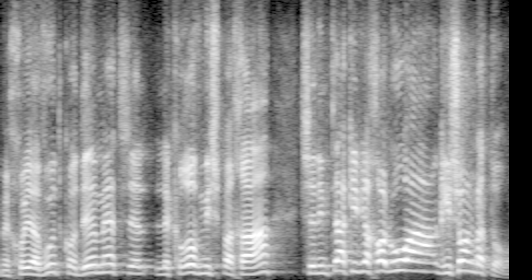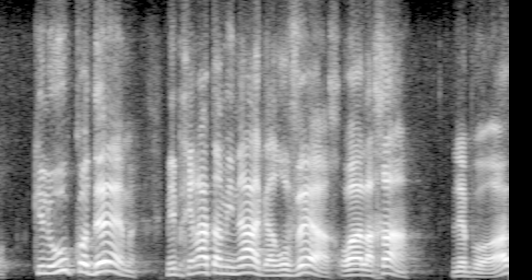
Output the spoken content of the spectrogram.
מחויבות קודמת של לקרוב משפחה, שנמצא כביכול הוא הראשון בתור. כאילו הוא קודם מבחינת המנהג, הרווח או ההלכה לבועז,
